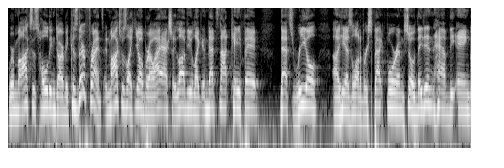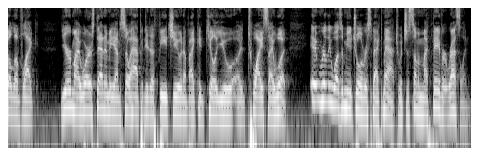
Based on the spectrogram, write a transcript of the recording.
where Mox is holding Darby because they're friends. And Mox was like, yo, bro, I actually love you. Like, and that's not kayfabe, that's real. Uh, he has a lot of respect for him. So they didn't have the angle of like, you're my worst enemy. I'm so happy to defeat you. And if I could kill you uh, twice, I would. It really was a mutual respect match, which is some of my favorite wrestling.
